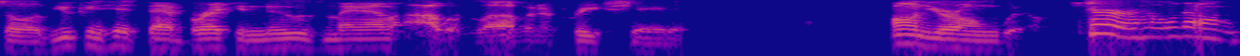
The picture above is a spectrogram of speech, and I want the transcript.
So if you can hit that breaking news, ma'am, I would love and appreciate it. On your own will. Sure, hold on.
